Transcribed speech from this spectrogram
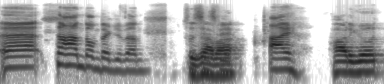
eh, ta hand om dig gubben. Så ses vi. Detsamma. Hej. Ha det gott.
